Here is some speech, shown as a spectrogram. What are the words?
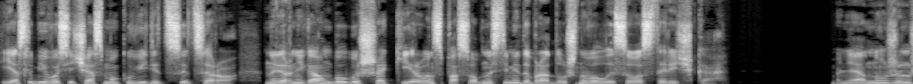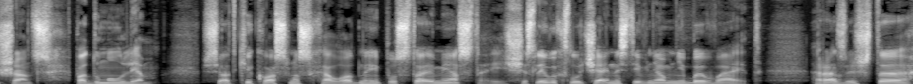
Если бы его сейчас мог увидеть Цицеро, наверняка он был бы шокирован способностями добродушного лысого старичка. «Мне нужен шанс», — подумал Лем. «Все-таки космос — холодное и пустое место, и счастливых случайностей в нем не бывает. Разве что,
